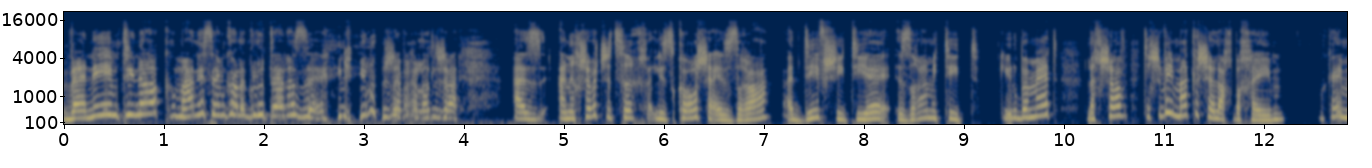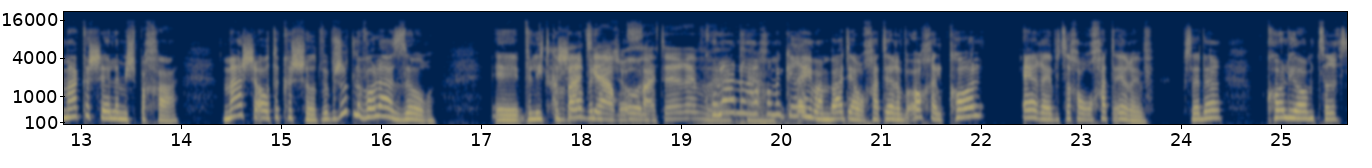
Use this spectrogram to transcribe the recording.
ואני עם תינוק, מה אני אעשה עם כל הגלוטן הזה? כאילו, שבע חלות לשבת. אז אני חושבת שצריך לזכור שהעזרה, עדיף שהיא תהיה עזרה אמיתית. כאילו באמת, לחשוב, תחשבי, מה קשה לך בחיים, אוקיי? מה קשה למשפחה? מה השעות הקשות? ופשוט לבוא לעזור. אה, ולהתקשר ולשאול. אמבטיה, ארוחת ערב. כולנו, כן. אנחנו מכירים, אמבטיה, ארוחת ערב, אוכל. כל ערב צריך ארוחת ערב, בסדר? כל יום צריך,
